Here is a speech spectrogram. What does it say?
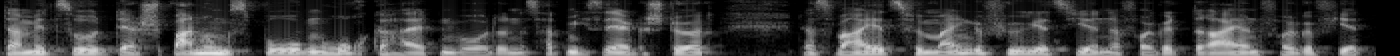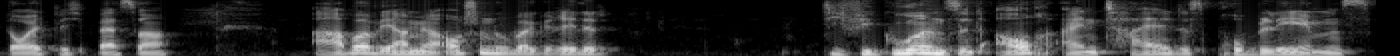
damit so der Spannungsbogen hochgehalten wurde. Und das hat mich sehr gestört. Das war jetzt für mein Gefühl jetzt hier in der Folge 3 und Folge 4 deutlich besser. Aber wir haben ja auch schon drüber geredet, die Figuren sind auch ein Teil des Problems.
